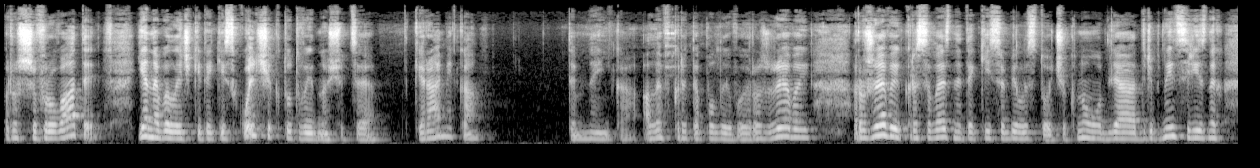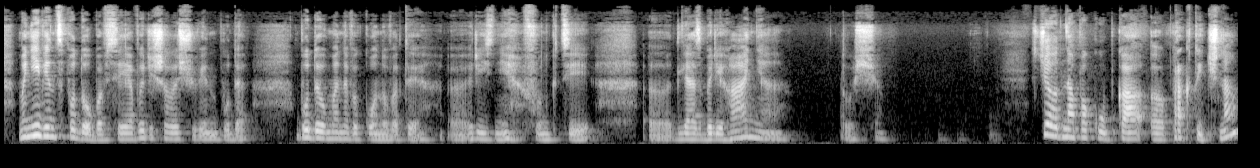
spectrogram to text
розшифрувати. Є невеличкий такий скольчик, тут видно, що це кераміка темненька, але вкрита поливою. Рожевий, рожевий красивезний такий собі листочок. Ну, для дрібниць різних. Мені він сподобався. Я вирішила, що він буде, буде у мене виконувати різні функції для зберігання тощо. Ще одна покупка е, практична.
